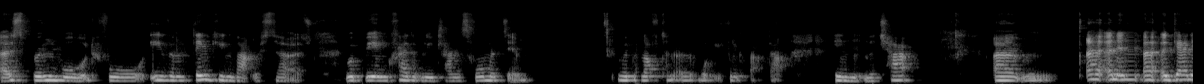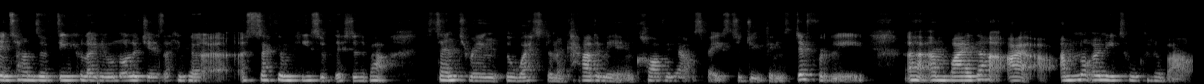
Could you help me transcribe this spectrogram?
a springboard for even thinking about research would be incredibly transformative. Would love to know what you think about that in the chat. Um, and in, uh, again, in terms of decolonial knowledges, I think a, a, second piece of this is about centering the Western Academy and carving out space to do things differently. Uh, and by that, I, I'm not only talking about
